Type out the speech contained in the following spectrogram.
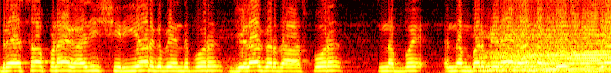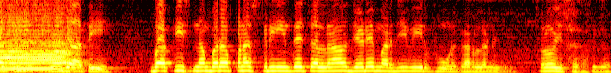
ਡਰੈਸ ਆਪਣਾ ਹੈਗਾ ਜੀ ਸ਼੍ਰੀ ਹਰਗੋਬਿੰਦਪੁਰ ਜ਼ਿਲ੍ਹਾ ਗੁਰਦਾਸਪੁਰ 90 ਨੰਬਰ ਮੇਰਾ ਹੈਗਾ 90 ਬਾਕੀ ਨੰਬਰ ਆਪਣਾ ਸਕਰੀਨ ਤੇ ਚੱਲਣਾ ਜਿਹੜੇ ਮਰਜ਼ੀ ਵੀਰ ਫੋਨ ਕਰ ਲੈਣ ਜੀ। ਚਲੋ ਜੀ ਸਤਿ ਸ਼੍ਰੀ ਅਕਾਲ।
